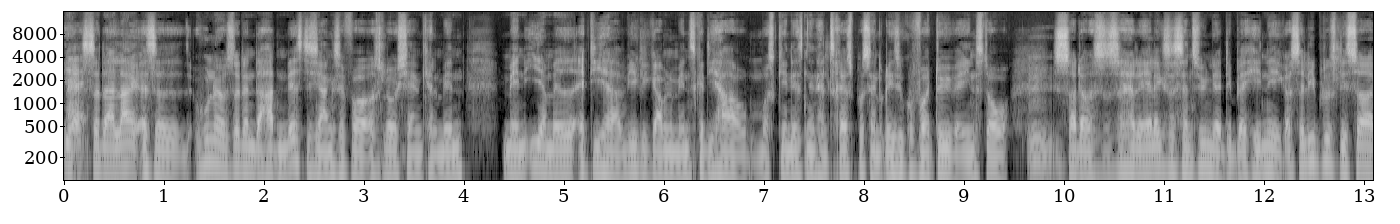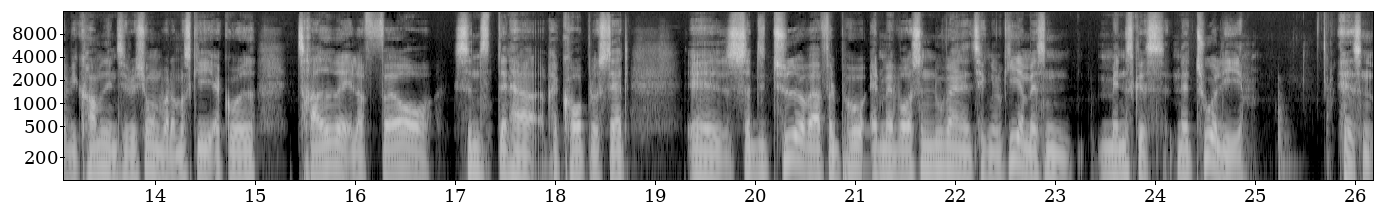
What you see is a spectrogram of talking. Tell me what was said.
Ja, så der er lang, altså, hun er jo så den, der har den næste chance for at slå Jeanne Calment, men i og med, at de her virkelig gamle mennesker, de har jo måske næsten en 50% risiko for at dø hver eneste år, Mm. så er, der, så, så er det heller ikke så sandsynligt, at det bliver hende, ikke? Og så lige pludselig så er vi kommet i en situation, hvor der måske er gået 30 eller 40 år, siden den her rekord blev sat. Øh, Så det tyder i hvert fald på, at med vores sådan nuværende teknologier, med sådan menneskets naturlige, øh, sådan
